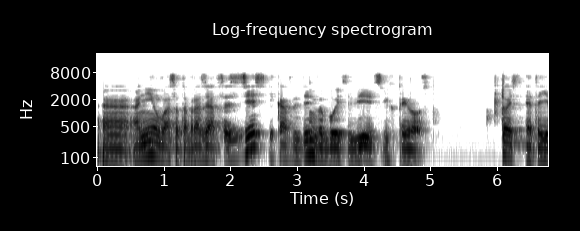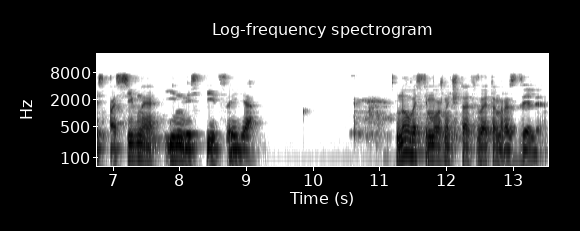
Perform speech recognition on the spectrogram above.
э, они у вас отобразятся здесь, и каждый день вы будете видеть их прирост. То есть это есть пассивная инвестиция. Новости можно читать в этом разделе.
